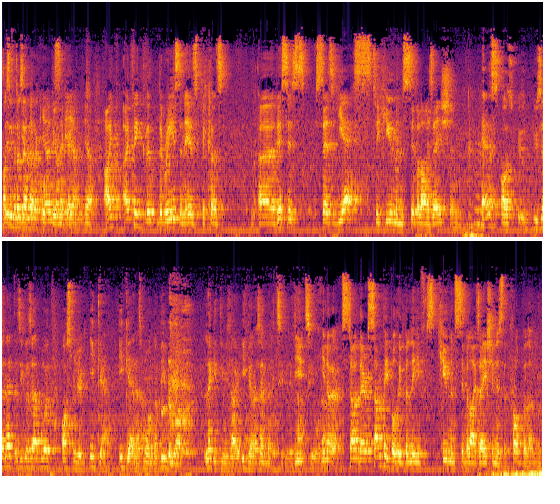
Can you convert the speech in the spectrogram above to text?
Azért, live mert az together. yeah, yeah, yeah. I, I think the, the reason is because uh, this is says yes to human civilization. Ez az üzenet, ez igazából azt mondja, hogy igen, igent mond a Biblia, legitimizálja, igen az emberi You, civilizációra. you know, so there are some people who believe human civilization is the problem,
